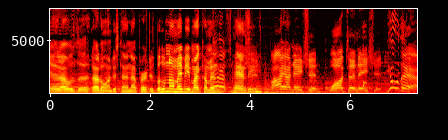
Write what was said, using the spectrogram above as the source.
Yeah, that was a. I don't understand that purchase, but who knows? Maybe it might come in Earth handy. Nation, Fire Nation, Water Nation. You there!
